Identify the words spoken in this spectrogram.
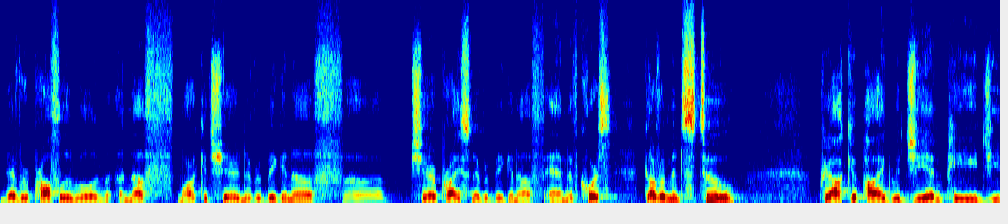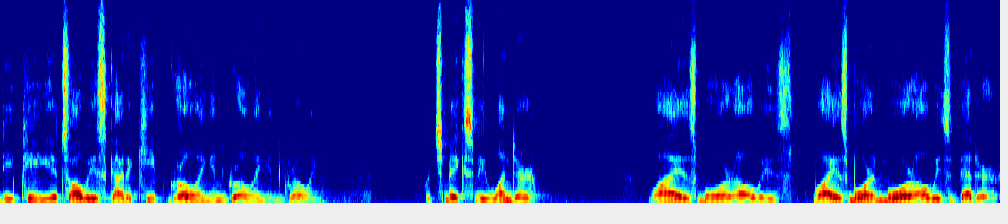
Never profitable enough, market share never big enough, uh, share price never big enough, and of course, governments too, preoccupied with GNP, GDP. It's always got to keep growing and growing and growing, which makes me wonder why is more always why is more and more always better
